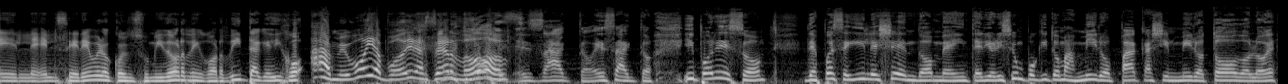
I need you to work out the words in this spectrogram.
el, el cerebro consumidor de gordita que dijo, ah, me voy a poder hacer dos. Exacto, exacto. Y por eso, después seguí leyendo, me interioricé un poquito más, miro packaging, miro todo lo eh,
